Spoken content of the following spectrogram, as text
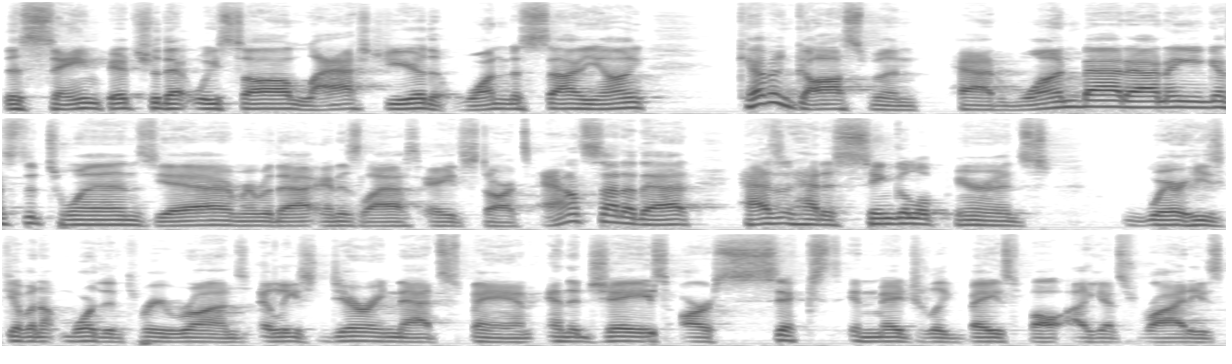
the same pitcher that we saw last year that won the Cy Young. Kevin Gausman had one bad outing against the Twins. Yeah, I remember that in his last eight starts. Outside of that, hasn't had a single appearance where he's given up more than three runs, at least during that span. And the Jays are sixth in Major League Baseball against righties.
